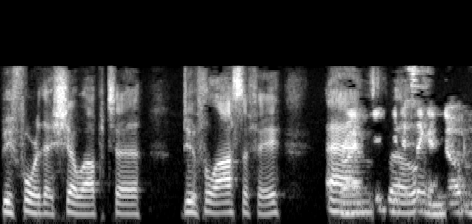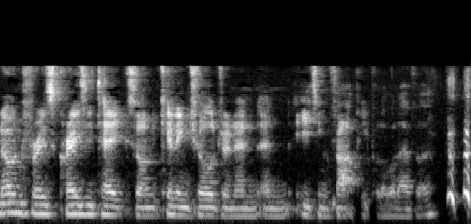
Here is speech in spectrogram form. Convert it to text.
before they show up to do philosophy and right. So, Singer, known for his crazy takes on killing children and, and eating fat people or whatever,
